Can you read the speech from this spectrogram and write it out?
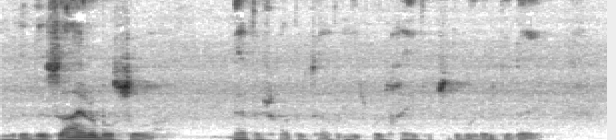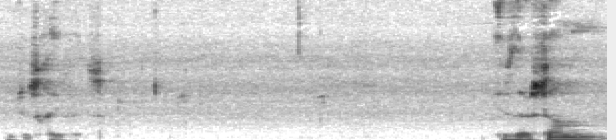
with a desirable soul. Nefesh Chapetzah, from this word Chayfetz, the word of today, which is Chayfetz. Is there some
